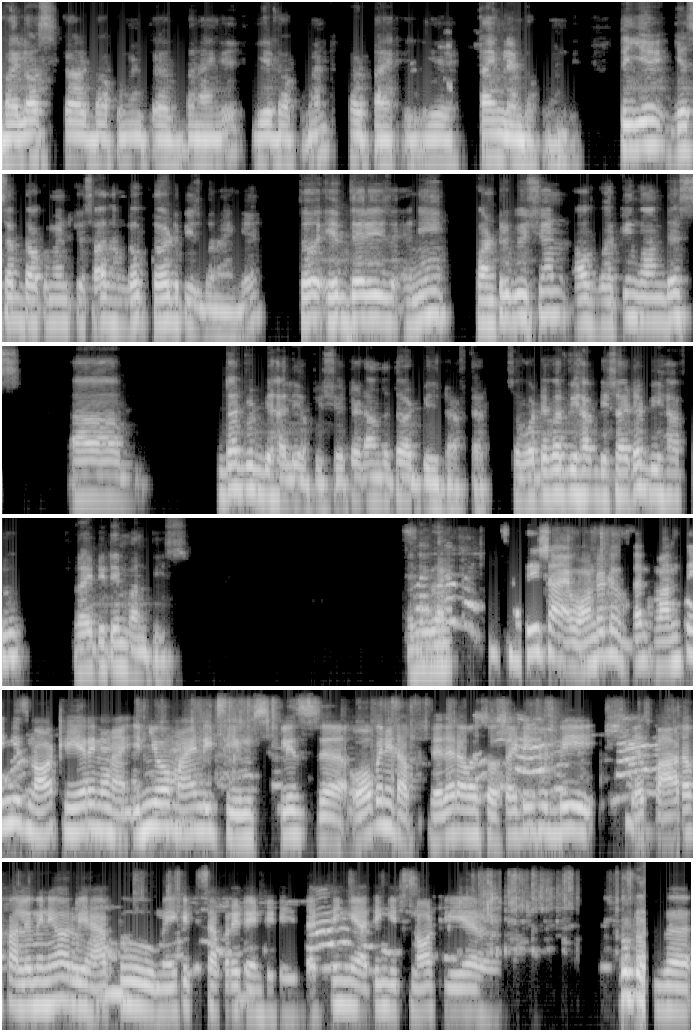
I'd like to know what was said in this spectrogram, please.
बायलॉस का डॉक्यूमेंट बनाएँगे ये डॉक्यूमेंट और टाइम ये टाइमलाइन डॉक्यूमेंट तो ये ये सब डॉक्यूमेंट के साथ हम लोग थर्ड पीस बनाएंगे तो if there is any contribution of working on this that would be highly appreciated on the third piece drafter. So whatever we have decided, we have to write it in one piece. Anyone? Satish, I wanted to. That one thing is not clear in my, in your mind. It seems. Please uh, open it up. Whether our society should be as part of alumni or we have to make it separate entity. That thing, I think it's not clear. Okay. The,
